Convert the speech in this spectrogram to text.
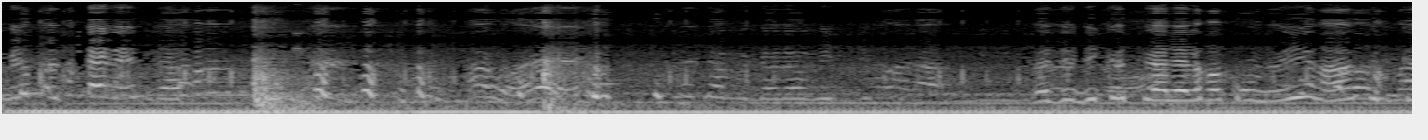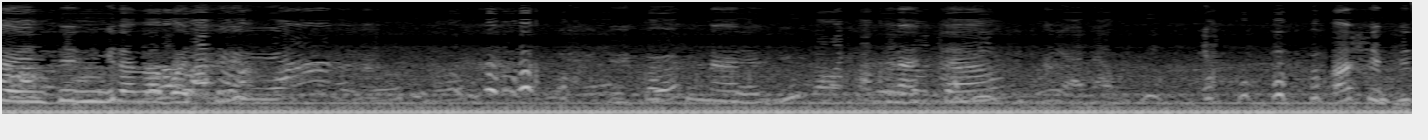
mais c'est ça les Ah ouais Ça vous donne envie de voilà. Bah, J'ai dit que tu allais le reconduire, hein, puisqu'il dénigrait ma voiture. Ah, je sais plus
